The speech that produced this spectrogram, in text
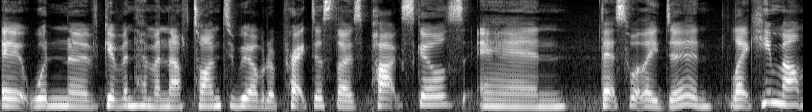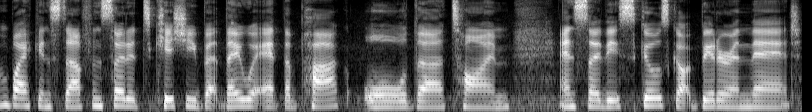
it wouldn't have given him enough time to be able to practice those park skills. And that's what they did. Like he mountain bike and stuff, and so did Takeshi, but they were at the park all the time. And so their skills got better in that.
